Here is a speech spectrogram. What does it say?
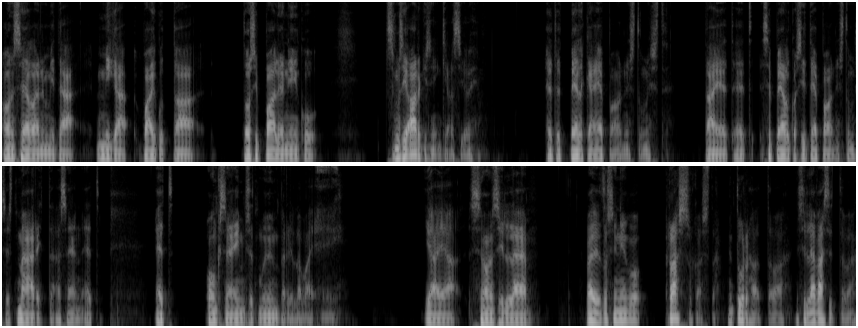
on sellainen, mitä, mikä vaikuttaa tosi paljon niin kuin semmoisiin arkisiinkin asioihin. Että et pelkää epäonnistumista. Tai että et se pelko siitä epäonnistumisesta määrittää sen, että et onko ne ihmiset mun ympärillä vai ei. Ja, ja se on silleen välillä tosi niinku rassukasta ja turhauttavaa ja silleen väsyttävää,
